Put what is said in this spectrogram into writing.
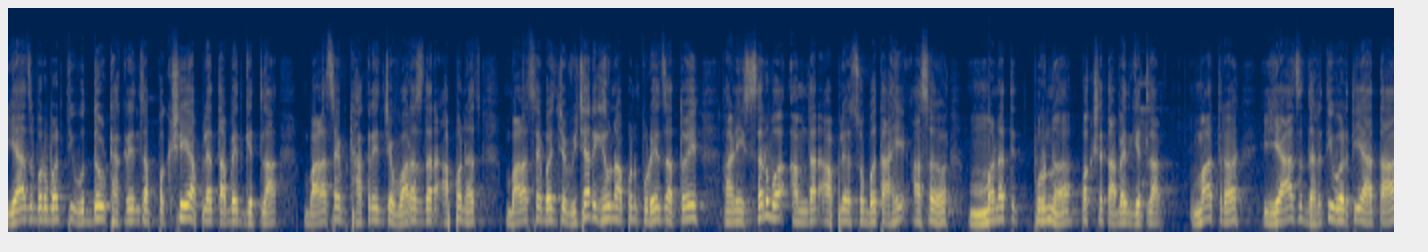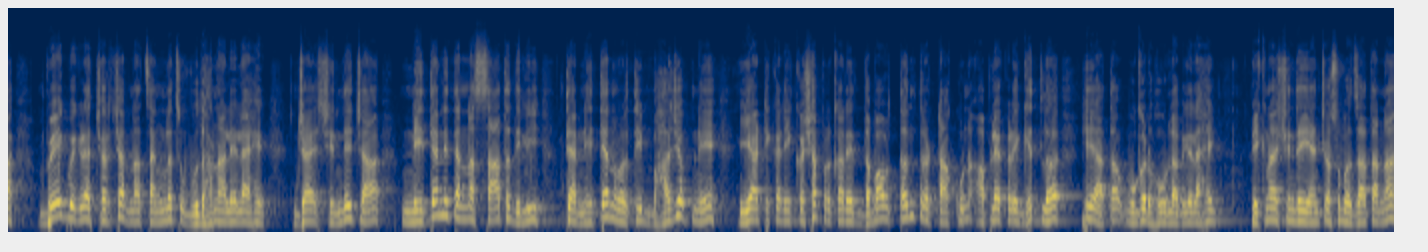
याचबरोबर ती उद्धव ठाकरेंचा पक्षही आपल्या ताब्यात घेतला. बाळासाहेब ठाकरेंचे वारसदार आपणच. बाळासाहेबांचे विचार घेऊन आपण पुढे जातोय आणि सर्व आमदार आपल्यासोबत आहे असं मनात पूर्ण पक्ष ताब्यात घेतला. मात्र याच धर्तीवरती आता वेगवेगळ्या चर्चांना चांगलंच उधाण आलेलं आहे. ज्या शिंदेच्या नेत्याने त्यांना साथ दिली त्या नेत्यांवरती भाजपने या ठिकाणी कशाप्रकारे दबाव तंत्र टाकून आपल्याकडे घेतलं हे आता उघड होऊ लागलेलं आहे. एकनाथ शिंदे यांच्यासोबत जाताना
